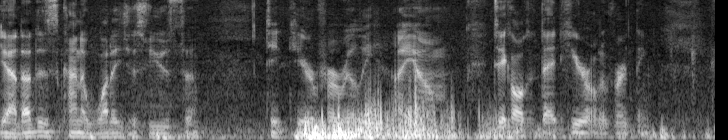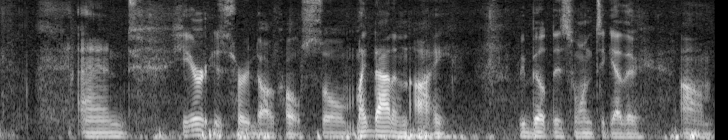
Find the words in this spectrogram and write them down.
yeah that is kind of what i just used to take care of her really i um take all the dead hair out of her thing. And here is her dog house. So my dad and I, we built this one together. Um,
